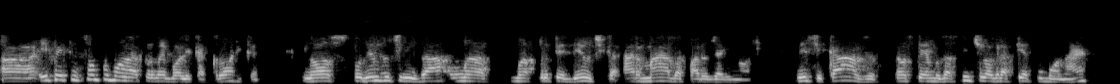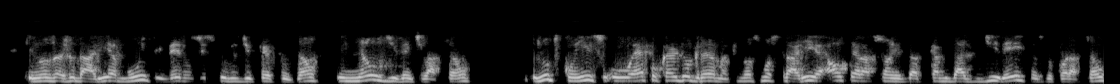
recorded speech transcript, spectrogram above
A hipertensão pulmonar tromboembólica crônica, nós podemos utilizar uma, uma propedêutica armada para o diagnóstico. Nesse caso, nós temos a cintilografia pulmonar, que nos ajudaria muito em ver os estudos de perfusão e não os de ventilação. Junto com isso, o ecocardiograma, que nos mostraria alterações das cavidades direitas do coração,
